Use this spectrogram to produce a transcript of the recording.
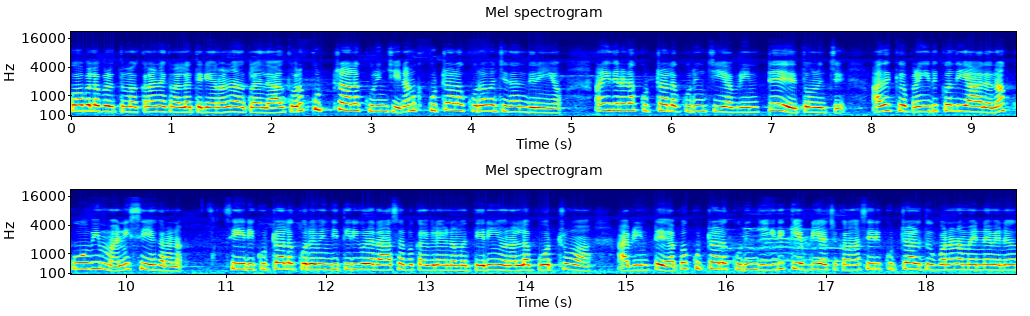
கோபலபுரத்து மக்கள்லாம் எனக்கு நல்லா தெரியும் நான் அதுக்கெல்லாம் இல்லை. அதுக்கப்புறம் குற்றால குறிஞ்சி. நமக்கு குற்றால குறவஞ்சி தான் தெரியும். ஆனால் இது என்னடா குற்றால குறிஞ்சி அப்படின்ட்டு தோணுச்சு. அதுக்கப்புறம் இதுக்கு வந்து யாருன்னா கோவி மணிசேகரனா. சரி குற்றால குறவஞ்சி திரிகுட ராசப கவிரவை நம்ம தெரியும் நல்லா போற்றுவோம் அப்படின்ட்டு. அப்போ குற்றால குறிஞ்சி இதுக்கு எப்படி வச்சுக்கலாம் சரி குற்றாலத்துக்கு போனால் நம்ம என்ன வேணும்?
